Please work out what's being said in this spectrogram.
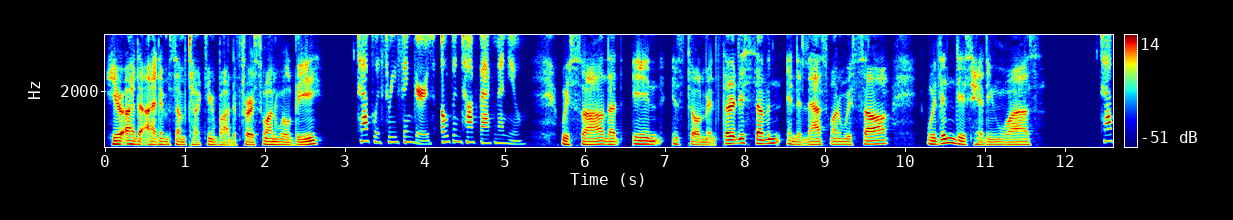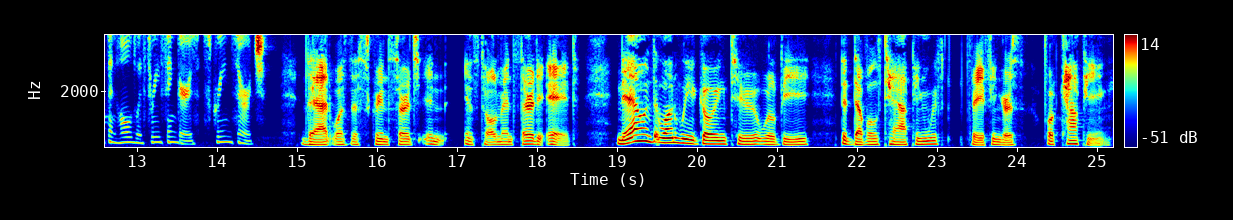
Here are the items I'm talking about. The first one will be Tap with three fingers, open talkback menu. we saw that in installment 37 and the last one we saw within this heading was Tap and hold with three fingers, screen search. that was the screen search in installment 38. Now the one we're going to will be the double tapping with three fingers for copying.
